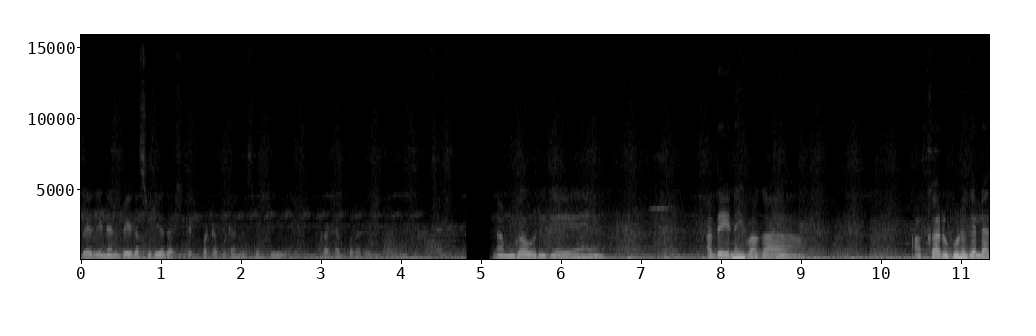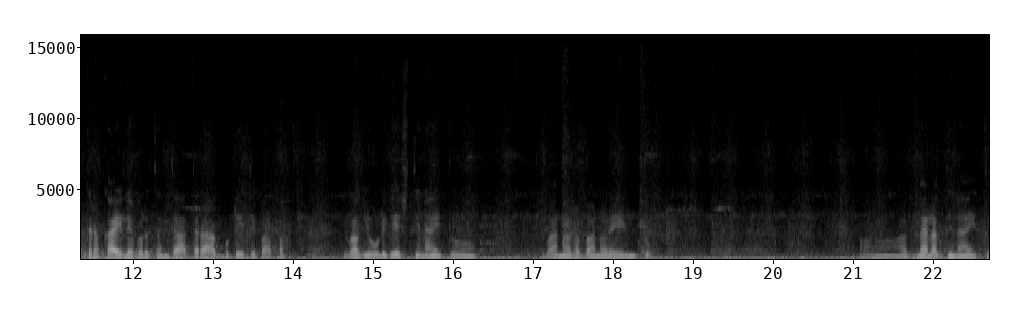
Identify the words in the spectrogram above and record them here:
ಬೇಗ ಇನ್ನೇನು ಬೇಗ ಸುರಿಯೋದಷ್ಟೇ ಪಟ ಪಟ ಅಂದರೆ ಸುರಿದು ಕಟ್ಟಕ್ಕೆ ಬರೋದು. ನಮ್ಮ ಗೌರಿಗೆ ಅದೇನು ಇವಾಗ ಆ ಕರುಗಳಿಗೆಲ್ಲ ಆ ಥರ ಕಾಯಿಲೆ ಬರುತ್ತಂತೆ, ಆ ಥರ ಆಗ್ಬಿಟ್ಟೈತೆ ಪಾಪ. ಇವಾಗ ಇವಳಿಗೆ ಎಷ್ಟು ದಿನ ಆಯಿತು? ಭಾನುವಾರ ಭಾನುವಾರ ಎಂಟು. ಹದಿನಾಲ್ಕು ದಿನ ಆಯಿತು.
